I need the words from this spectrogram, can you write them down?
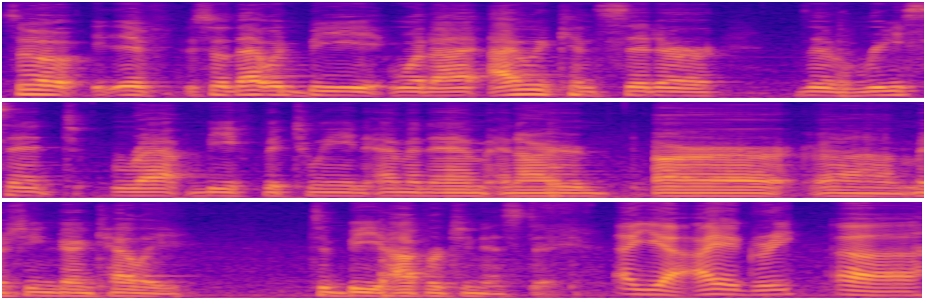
So if so, that would be what I I would consider the recent rap beef between Eminem and our our uh, Machine Gun Kelly to be opportunistic. Uh, yeah, I agree. Uh,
